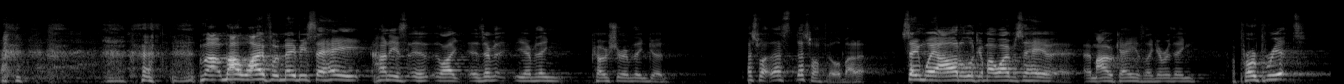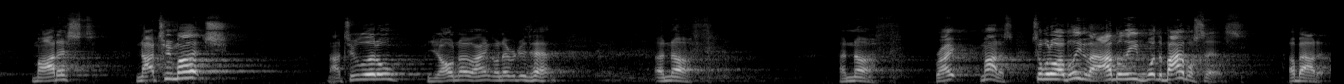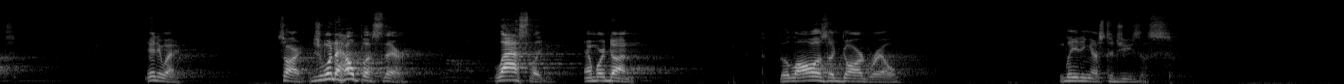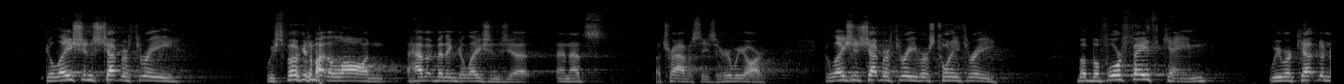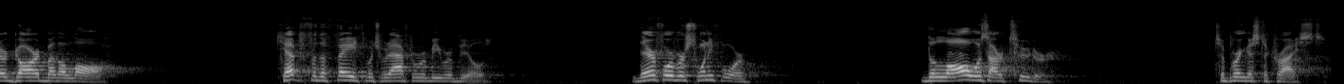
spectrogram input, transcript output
my, my wife would maybe say, "Hey, honey, is, is like is everything everything kosher? Everything good?" That's what that's that's what I feel about it. Same way I ought to look at my wife and say, "Hey, am I okay? Is like everything appropriate, modest, not too much, not too little. Y'all know I ain't gonna never do that. Enough. Enough. Right? Modest. So what do I believe about it? I believe what the Bible says about it. Anyway, sorry, just wanted to help us there. Lastly, and we're done. The law is a guardrail leading us to Jesus. Galatians chapter 3, we've spoken about the law and haven't been in Galatians yet, and that's a travesty. So here we are. Galatians chapter 3, verse 23. But before faith came, we were kept under guard by the law, kept for the faith which would afterward be revealed. Therefore, verse 24, the law was our tutor to bring us to Christ,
